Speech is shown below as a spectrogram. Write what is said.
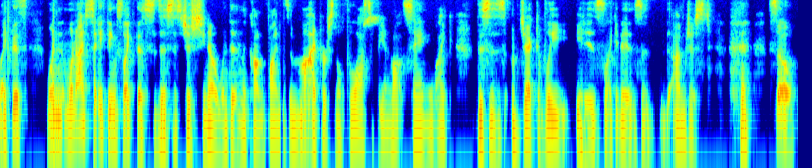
Like this when when I say things like this this is just, you know, within the confines of my personal philosophy. I'm not saying like this is objectively it is like it is. I'm just so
